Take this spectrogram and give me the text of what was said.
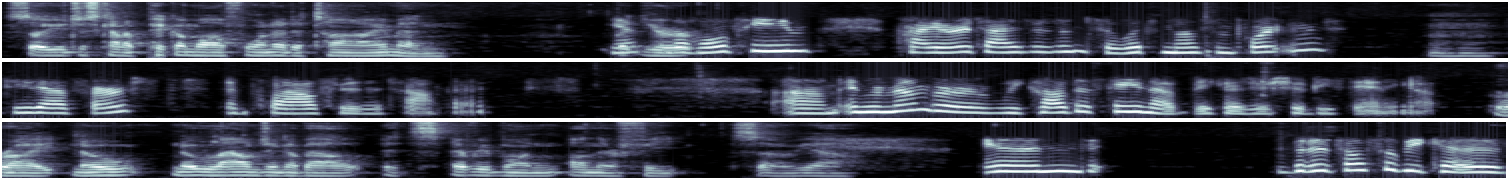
So you just kind of pick them off one at a time, and Yep, so the whole team prioritizes them. So what's most important? Mhm. Do that first and plow through the topics. Um, and remember, we call this stand up because you should be standing up. right, no, no lounging about. It's everyone on their feet. So yeah. And, but it's also because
